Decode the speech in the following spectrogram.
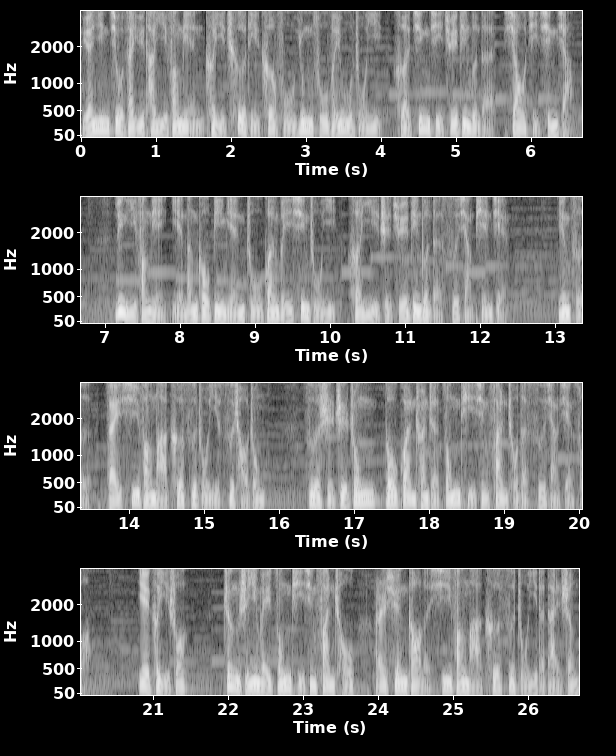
原因就在于它一方面可以彻底克服庸俗唯物主义和经济决定论的消极倾向，另一方面也能够避免主观唯心主义和意志决定论的思想偏见。因此，在西方马克思主义思潮中，自始至终都贯穿着总体性范畴的思想线索。也可以说，正是因为总体性范畴而宣告了西方马克思主义的诞生。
